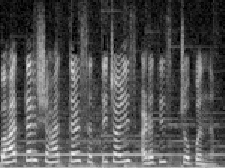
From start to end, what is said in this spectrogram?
बहात्तर शहात्तर सत्तेचाळीस अडतीस चोपन्न.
